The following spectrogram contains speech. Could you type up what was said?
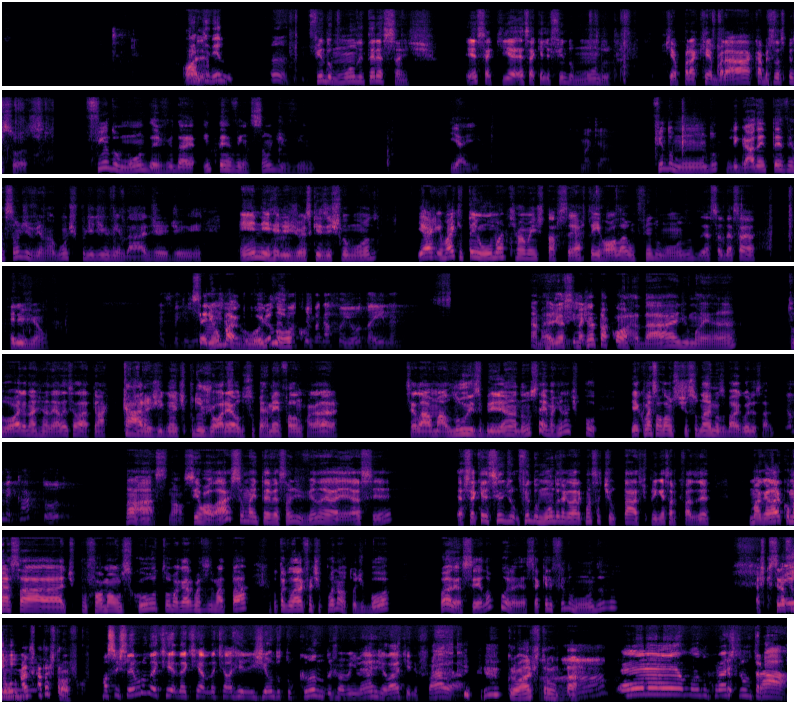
Olha, entendendo? Hum, fim do mundo interessante. Esse aqui é esse é aquele fim do mundo que é pra quebrar a cabeça das pessoas. Fim do mundo devido à intervenção divina. E aí? Como é que é? Fim do mundo ligado à intervenção divina, algum tipo de divindade, de N religiões que existe no mundo. E aí vai que tem uma que realmente tá certa e rola um fim do mundo dessa, dessa religião. É, Seria tá um bagulho um louco. gafanhoto aí, né? Ah, mas eu digo assim, imagina tu acordar de manhã, tu olha na janela e, sei lá, tem uma cara gigante, tipo do Jorel, do Superman, falando com a galera. Sei lá, uma luz brilhando, não sei, imagina, tipo. E aí começa a rolar uns tsunami, uns bagulhos, sabe? Eu me cago todo. Nossa, não, se rolasse uma intervenção divina, ia, ia ser. Ia ser aquele fim, de- fim do mundo onde a galera começa a tiltar, tipo, ninguém sabe o que fazer. Uma galera começa a, tipo, formar uns cultos, uma galera começa a se matar, outra galera que fala, tipo, não, tô de boa. Olha, ia ser loucura, ia ser aquele fim do mundo. Acho que seria o fim do mundo mais catastrófico. vocês lembram daque, daquela, daquela religião do Tucano, do Jovem Nerd lá, que ele fala? Croastron tá. Ah, é, mano, Crash Tra.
